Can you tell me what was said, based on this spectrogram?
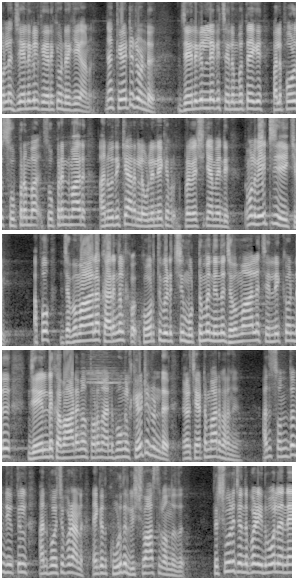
ഉള്ള ജയിലുകൾ കയറിക്കൊണ്ടിരിക്കുകയാണ്. ഞാൻ കേട്ടിട്ടുണ്ട് ജയിലുകളിലേക്ക് ചെല്ലുമ്പോഴത്തേക്ക് പലപ്പോഴും സൂപ്രമാർ സൂപ്രണ്ടന്മാർ അനുവദിക്കാറില്ല ഉള്ളിലേക്ക് പ്രവേശിക്കാൻ വേണ്ടി. നമ്മൾ വെയിറ്റ് ചെയ്യിക്കും. അപ്പോൾ ജപമാല കരങ്ങൾ കോർത്ത് പിടിച്ച് മുട്ടുമ്പോൾ നിന്ന് ജപമാല ചെല്ലിക്കൊണ്ട് ജയിലിന്റെ കവാടങ്ങൾ തുറന്ന അനുഭവങ്ങൾ കേട്ടിട്ടുണ്ട് ഞങ്ങൾ ചേട്ടന്മാർ പറഞ്ഞ്. അത് സ്വന്തം ജീവിതത്തിൽ അനുഭവിച്ചപ്പോഴാണ് എനിക്കത് കൂടുതൽ വിശ്വാസത്തിൽ വന്നത്. തൃശ്ശൂർ ചെന്നപ്പോഴേ ഇതുപോലെ തന്നെ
